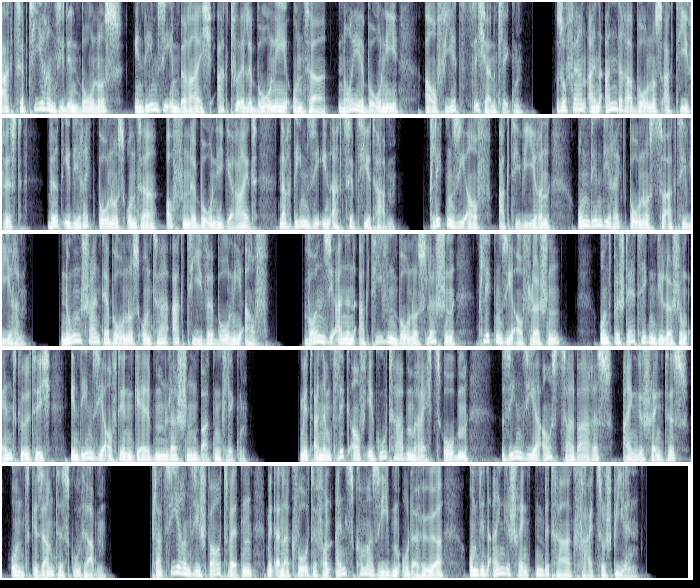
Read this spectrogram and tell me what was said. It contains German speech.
Akzeptieren Sie den Bonus, indem Sie im Bereich Aktuelle Boni unter Neue Boni auf Jetzt sichern klicken. Sofern ein anderer Bonus aktiv ist, wird Ihr Direktbonus unter Offene Boni gereiht, nachdem Sie ihn akzeptiert haben. Klicken Sie auf Aktivieren, um den Direktbonus zu aktivieren. Nun scheint der Bonus unter Aktive Boni auf. Wollen Sie einen aktiven Bonus löschen, klicken Sie auf Löschen und bestätigen die Löschung endgültig, indem Sie auf den gelben Löschen-Button klicken. Mit einem Klick auf Ihr Guthaben rechts oben sehen Sie Ihr auszahlbares, eingeschränktes und gesamtes Guthaben. Platzieren Sie Sportwetten mit einer Quote von 1,7 oder höher, um den eingeschränkten Betrag freizuspielen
